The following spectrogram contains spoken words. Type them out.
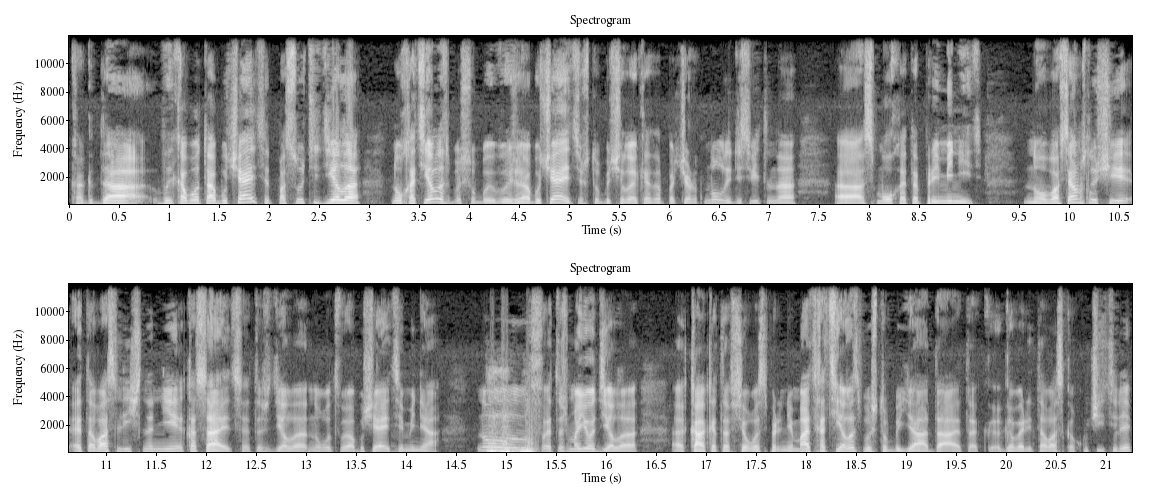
когда вы кого-то обучаете, по сути дела, ну, хотелось бы, чтобы вы же обучаете, чтобы человек это подчеркнул и действительно э, смог это применить. Но, во всяком случае, это вас лично не касается. Это же дело, ну, вот вы обучаете меня. Ну, это же мое дело, э, как это все воспринимать. Хотелось бы, чтобы я, да, это говорит о вас как учителе,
